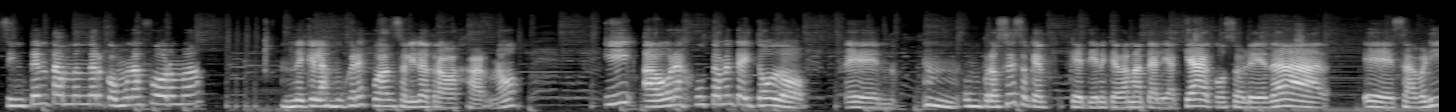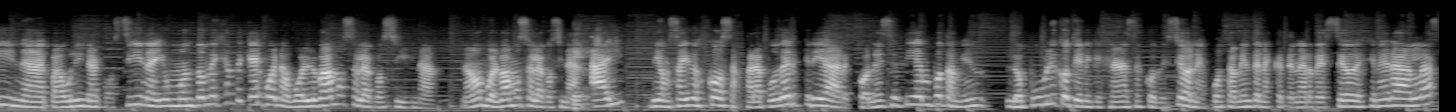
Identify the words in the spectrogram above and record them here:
se intentan vender como una forma de que las mujeres puedan salir a trabajar, ¿no? Y ahora justamente hay todo un proceso que, que tiene que ver Natalia Quiaco, Soledad, eh, Sabrina, Paulina Cocina y un montón de gente que es, bueno, volvamos a la cocina, ¿no? Volvamos a la cocina. Sí. Hay, digamos, hay dos cosas. Para poder crear con ese tiempo, también lo público tiene que generar esas condiciones. Vos también tenés que tener deseo de generarlas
